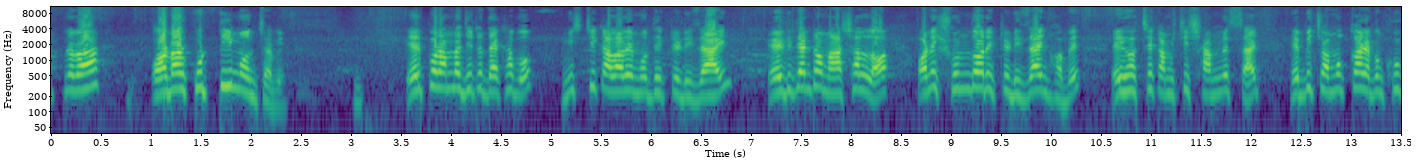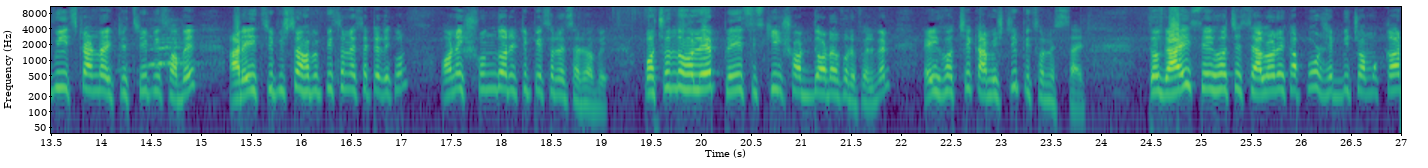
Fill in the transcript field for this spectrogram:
আপনারা অর্ডার করতেই মন চাবে। এরপর আমরা যেটা দেখাবো মিষ্টি কালারের মধ্যে একটি ডিজাইন। এই ডিজাইনটা মাশাল্লাহ অনেক সুন্দর একটি ডিজাইন হবে। এই হচ্ছে কামিজটির সামনের সাইড। হেভি চমৎকার এবং খুবই স্ট্যান্ডার্ড একটি থ্রি পিস হবে। আর এই থ্রি পিসটা হবে পিছনের সাইডটা দেখুন, অনেক সুন্দর একটি পিছনের সাইড হবে। পছন্দ হলে প্লেস স্ক্রিনশট দিয়ে অর্ডার করে ফেলবেন। এই হচ্ছে কামিজটির পিছনের সাইড তো গাইস এই হচ্ছে সালোয়ারের কাপড়, হেভি চমৎকার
